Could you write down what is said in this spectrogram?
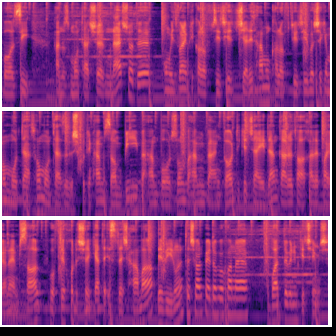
بازی هنوز منتشر نشده. امیدواریم که Call of Duty جدید همون Call of Duty باشه که ما مدت ها منتظرش بودیم. هم زامبی و هم Warzone و هم Vanguard ی که جدیدا قرار تا آخر پایان امسال گفته خود شرکت Sledgehammer به بیرون انتشار پیدا بکنه. خب باید ببینیم که چی میشه.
